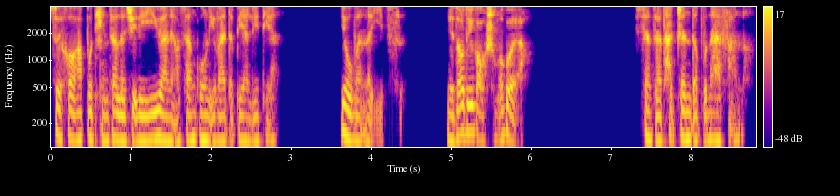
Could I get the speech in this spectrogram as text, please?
最后，阿布停在了距离医院两三公里外的便利店，又问了一次。你到底搞什么鬼啊？现在他真的不耐烦了。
